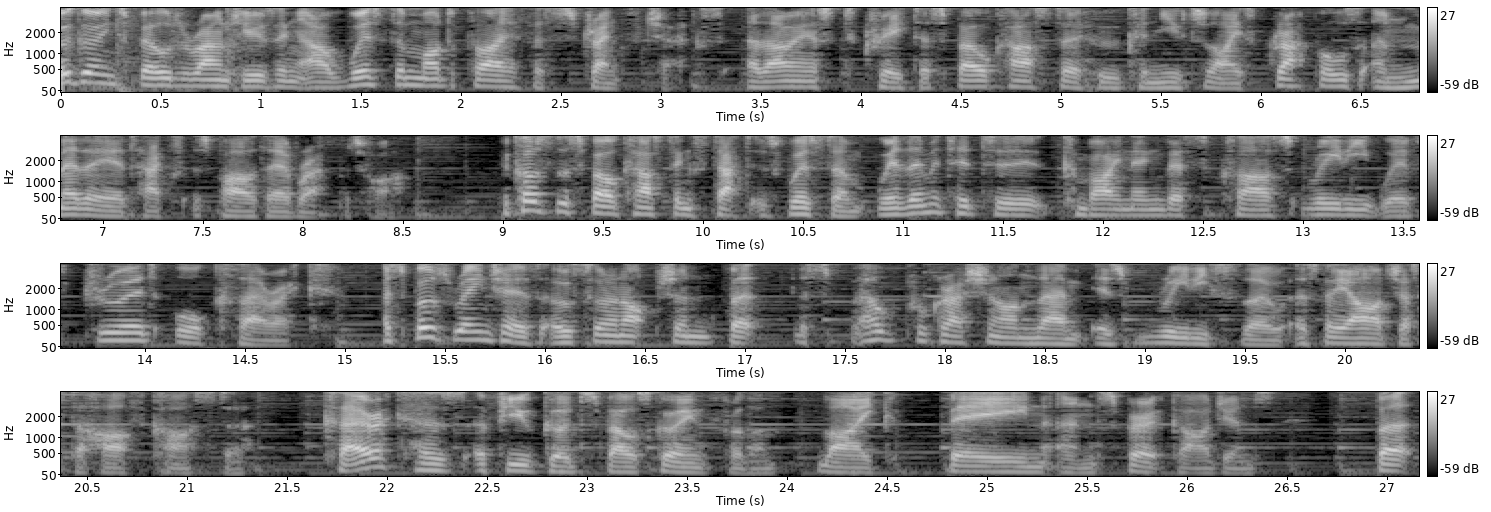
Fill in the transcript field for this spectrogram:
We're going to build around using our wisdom modifier for strength checks, allowing us to create a spellcaster who can utilise grapples and melee attacks as part of their repertoire. Because the spellcasting stat is wisdom, we're limited to combining this class really with druid or cleric. I suppose ranger is also an option, but the spell progression on them is really slow as they are just a half caster. Cleric has a few good spells going for them, like Bane and Spirit Guardians, but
